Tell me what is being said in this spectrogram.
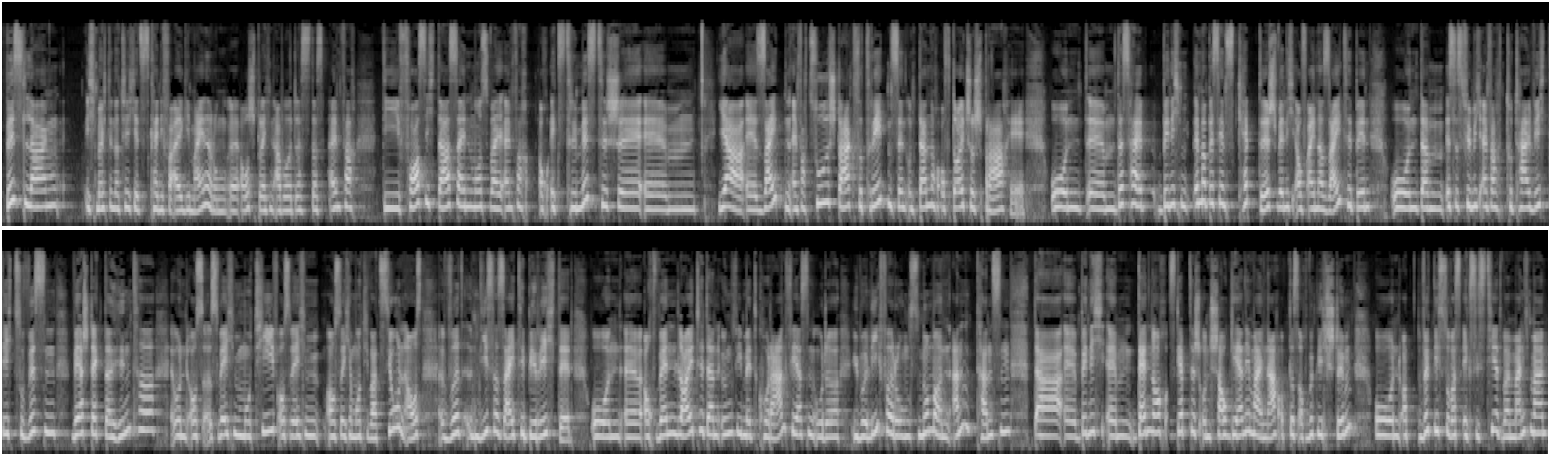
bislang ich möchte natürlich jetzt keine Verallgemeinerung äh, aussprechen, aber dass das einfach die Vorsicht da sein muss, weil einfach auch extremistische ähm, ja, äh, Seiten einfach zu stark vertreten sind und dann noch auf deutscher Sprache. Und ähm, deshalb bin ich immer ein bisschen skeptisch, wenn ich auf einer Seite bin. Und dann ist es für mich einfach total wichtig zu wissen, wer steckt dahinter und aus, aus welchem Motiv, aus, welchem, aus welcher Motivation aus wird in dieser Seite berichtet. Und äh, auch wenn Leute dann irgendwie mit Koranversen oder oder Überlieferungsnummern antanzen, da äh, bin ich ähm, dennoch skeptisch und schaue gerne mal nach, ob das auch wirklich stimmt und ob wirklich sowas existiert, weil manchmal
